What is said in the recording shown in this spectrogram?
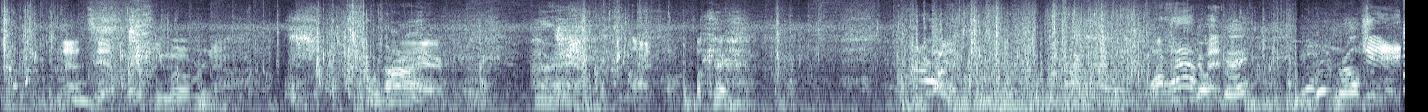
That's it. Break him over now. All right. There. Now put the knife on. Okay. What happened? You okay? Hit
